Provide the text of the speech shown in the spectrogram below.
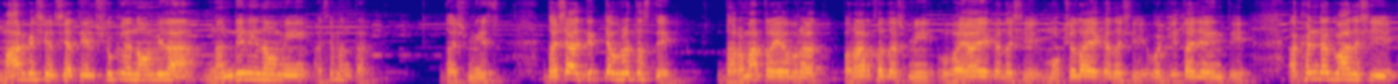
मार्गशीर्षातील शुक्ल नवमीला नंदिनी नवमी असे म्हणतात. दशमीस दशादित्य व्रत असते. धर्मात्रय व्रत पदार्थ दशमी उभया एकादशी मोक्षदा एकादशी व गीता जयंती अखंड द्वादशी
